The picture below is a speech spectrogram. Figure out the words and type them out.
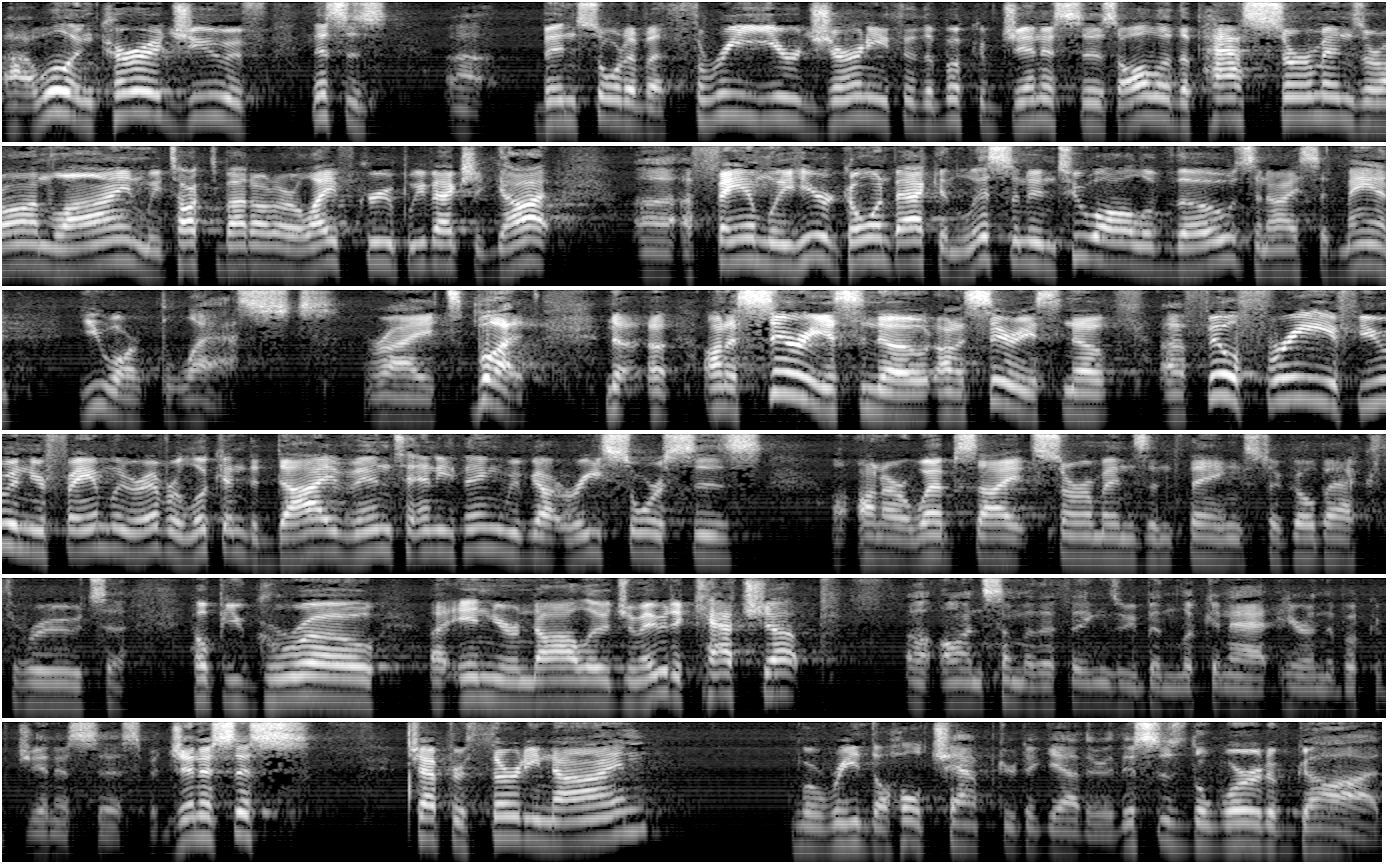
I will encourage you if this has uh, been sort of a three year journey through the book of Genesis. All of the past sermons are online. We talked about on our life group. We've actually got uh, a family here going back and listening to all of those. And I said, man, you are blessed, right? But no, uh, on a serious note, on a serious note, uh, feel free if you and your family are ever looking to dive into anything. We've got resources on our website, sermons and things to go back through to help you grow uh, in your knowledge and maybe to catch up uh, on some of the things we've been looking at here in the book of Genesis. But Genesis chapter 39, we'll read the whole chapter together. This is the Word of God.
